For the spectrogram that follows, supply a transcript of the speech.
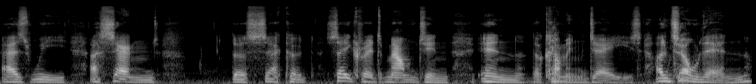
as we ascend the sacred, sacred mountain in the coming days. Until then.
